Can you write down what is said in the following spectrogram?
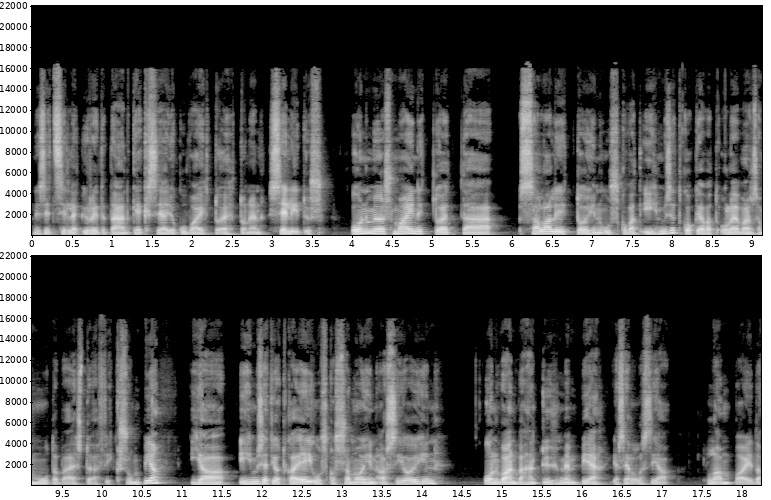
niin sitten sille yritetään keksiä joku vaihtoehtoinen selitys. On myös mainittu, että salaliittoihin uskovat ihmiset kokevat olevansa muuta väestöä fiksumpia. Ja ihmiset, jotka ei usko samoihin asioihin, on vaan vähän tyhmempiä ja sellaisia lampaita.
